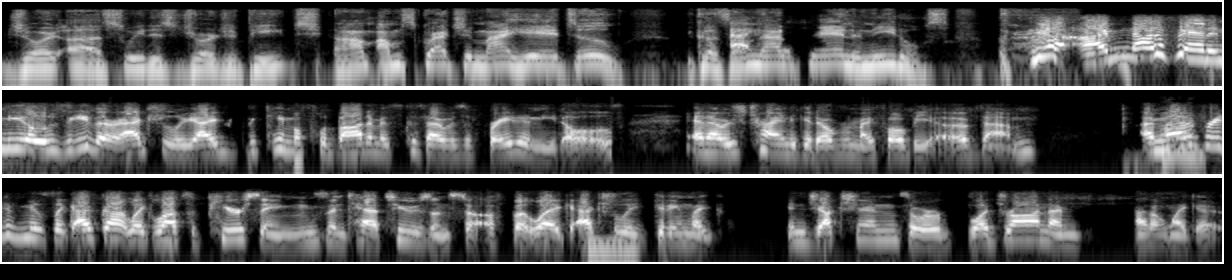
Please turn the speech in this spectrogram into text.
George, uh, sweetest Georgia peach. I'm I'm scratching my head too because I'm not a fan of needles. I'm not a fan of needles either, actually. I became a phlebotomist because I was afraid of needles and I was trying to get over my phobia of them. I'm not Alright. afraid of needles. Like, I've got like lots of piercings and tattoos and stuff, but like actually getting like injections or blood drawn, I'm I don't like it.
